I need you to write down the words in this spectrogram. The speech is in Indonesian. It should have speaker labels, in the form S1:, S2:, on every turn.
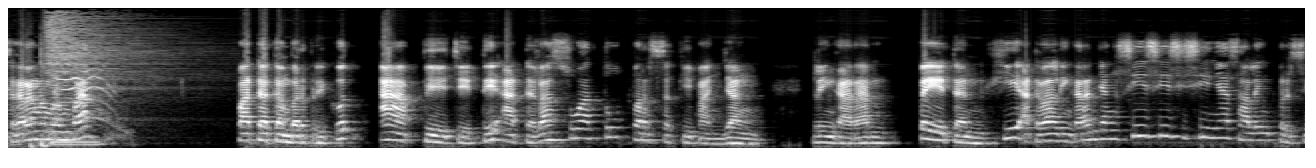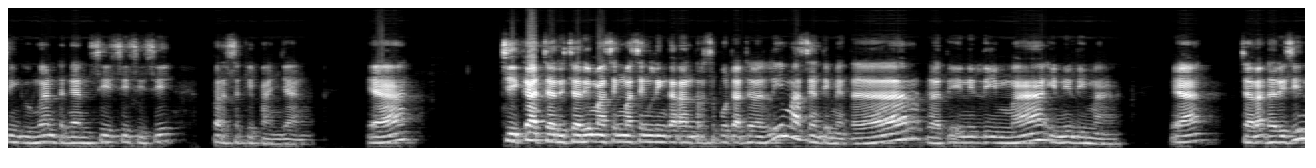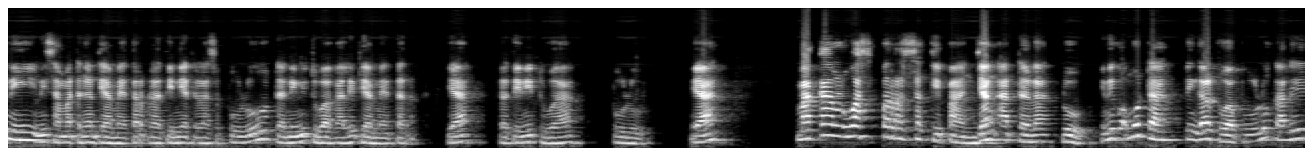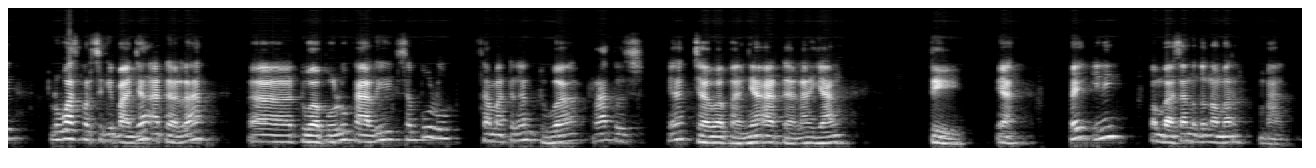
S1: Sekarang nomor 4. Pada gambar berikut, ABCD adalah suatu persegi panjang. Lingkaran P dan H adalah lingkaran yang sisi-sisinya saling bersinggungan dengan sisi-sisi persegi panjang. Ya. Jika jari-jari masing-masing lingkaran tersebut adalah 5 cm, berarti ini 5, ini 5. Ya. Jarak dari sini ini sama dengan diameter, berarti ini adalah 10 dan ini dua kali diameter. Ya, berarti ini 20. Ya. Maka luas persegi panjang adalah, loh ini kok mudah, tinggal 20 kali luas persegi panjang adalah e, eh, 20 kali 10 sama dengan 200. Ya, jawabannya adalah yang D. Ya, baik ini pembahasan untuk nomor 4.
